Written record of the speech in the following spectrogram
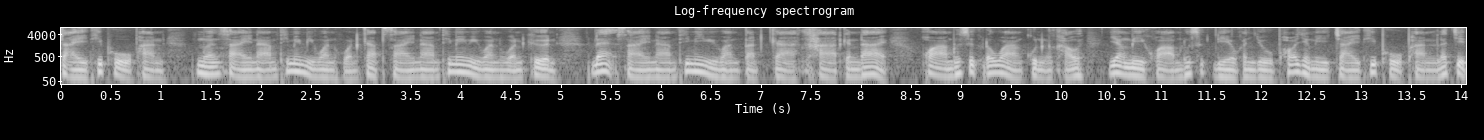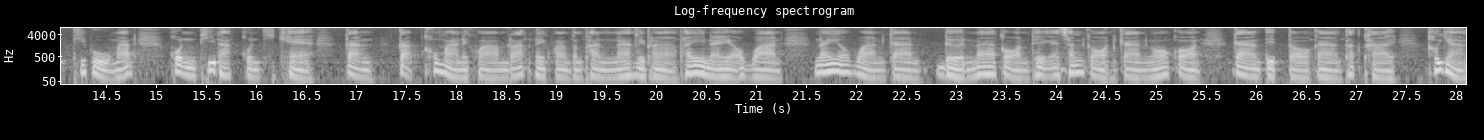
ใจที่ผูกพันเหมือนสายน้ำที่ไม่มีวันหวนกลับสายน้ำที่ไม่มีวันหวนคืน และสายน้ำที่ไม่มีวันตัดกาขาดกันได้ ความรู้สึกระหว่างคุณกับเขา ยังมีความรู้สึกเดียวกันอยู่ เพราะยังมีใจที่ผูกพันและจิตที่ผูกมัด คนที่รักคนที่แคร์กัน กลับเข้ามาในความรักในความสัมพันธ์นะมีพลังไพ่ในออบวานในออบวานการเดินหน้าก่อนเทคแอคชั่นก่อน การง้อก่อน การติดต่อการทักทายเขาอยาก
